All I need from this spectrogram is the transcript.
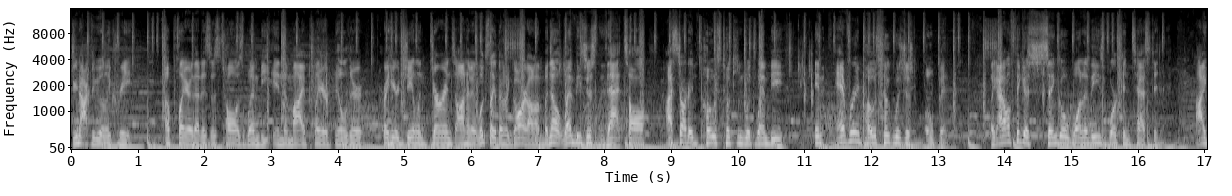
you're not going to be able to create a player that is as tall as Wemby in the My Player Builder. Right here, Jalen Duren's on him. It looks like there's a guard on him, but no, Wemby's just that tall. I started post hooking with Wemby, and every post hook was just open. Like, I don't think a single one of these were contested. I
